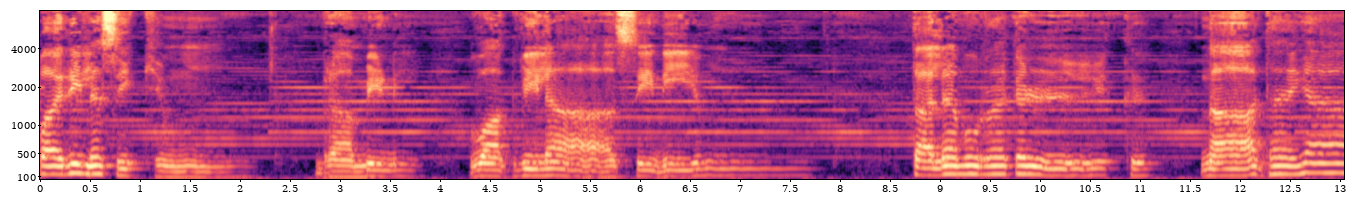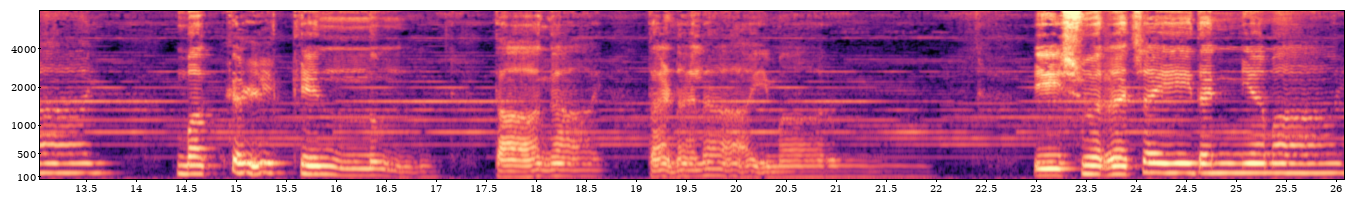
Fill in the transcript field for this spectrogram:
പരിലസിക്കും ബ്രാഹ്മിണി വാഗ്വിലാസിനിയും തലമുറകൾക്ക് നാഥയായി മക്കൾക്കെന്നും താങ്ങായി തണലായി മാറും. ഈശ്വര ചൈതന്യമായി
